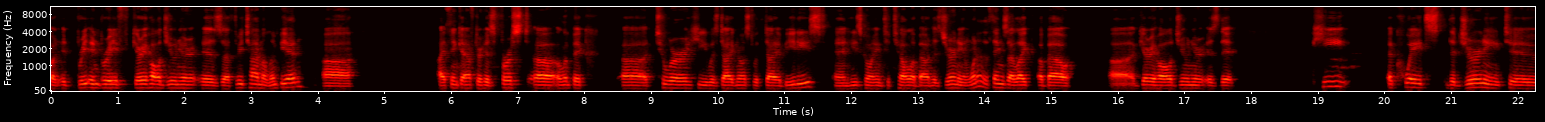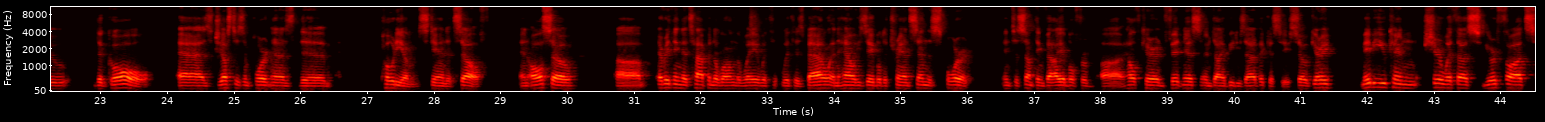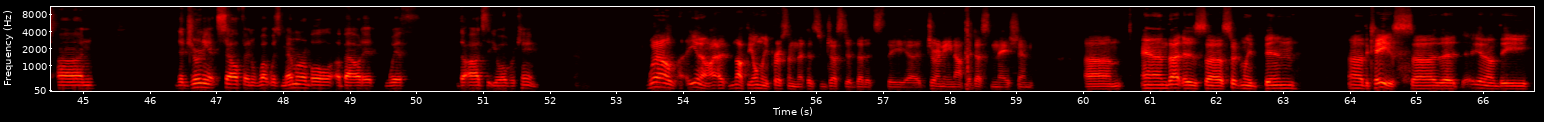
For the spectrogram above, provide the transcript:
but it, in brief, Gary Hall Jr. is a three-time Olympian. Uh, I think after his first uh, Olympic uh, tour, he was diagnosed with diabetes, and he's going to tell about his journey. And one of the things I like about uh, Gary Hall Jr. is that he equates the journey to the goal as just as important as the podium stand itself. And also, uh, everything that's happened along the way with, with his battle and how he's able to transcend the sport into something valuable for uh, healthcare and fitness and diabetes advocacy. So, Gary, maybe you can share with us your thoughts on the journey itself and what was memorable about it with the odds that you overcame. Well, you know, I'm not the only person that has suggested that it's the uh, journey, not the destination. Um, and that has uh, certainly been uh, the case uh, that you know the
